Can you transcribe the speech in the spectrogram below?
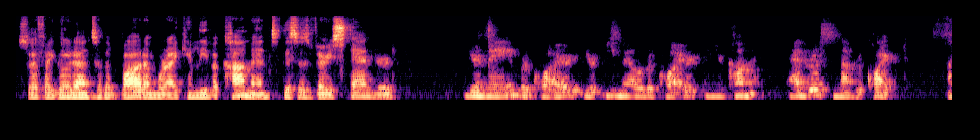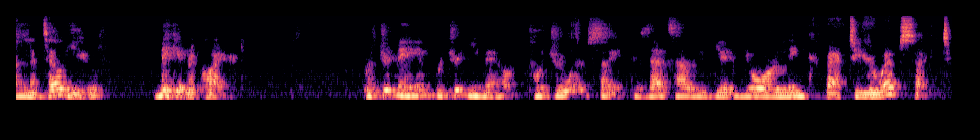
So if I go down to the bottom where I can leave a comment, this is very standard. Your name required, your email required, and your comment. Address not required. I'm going to tell you, make it required. Put your name, put your email, put your website, because that's how you get your link back to your website.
